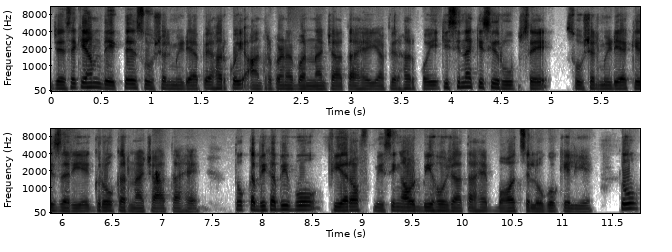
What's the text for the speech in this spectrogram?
जैसे कि हम देखते हैं सोशल मीडिया पे हर कोई आंट्रप्रनर बनना चाहता है या फिर हर कोई किसी ना किसी रूप से सोशल मीडिया के ज़रिए ग्रो करना चाहता है तो कभी कभी वो फियर ऑफ़ मिसिंग आउट भी हो जाता है बहुत से लोगों के लिए। तो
